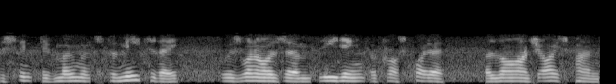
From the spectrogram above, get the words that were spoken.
distinctive moments for me today was when I was um, leading across quite a, a large ice pan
